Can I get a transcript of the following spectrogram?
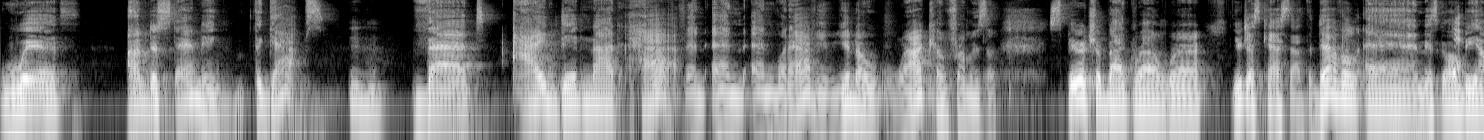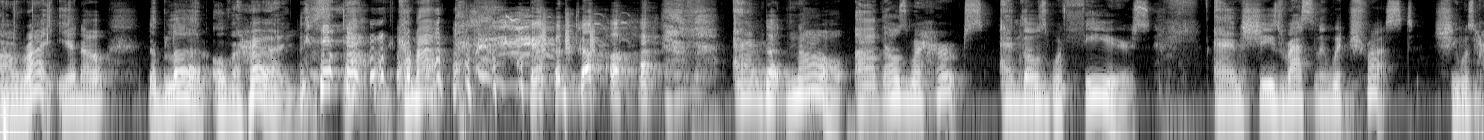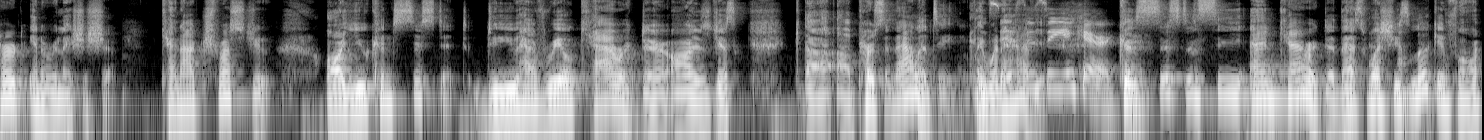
with understanding the gaps mm-hmm. that I did not have, and and and what have you. You know, where I come from is a spiritual background where you just cast out the devil and it's going to be all right. You know, the blood over her, stop, come out. and uh, no, uh, those were hurts and those were fears. And she's wrestling with trust. She was hurt in a relationship. Can I trust you? Are you consistent? Do you have real character or is just uh, uh, personality and what have you? Consistency and character. Consistency and character. That's what she's uh-huh. looking for.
